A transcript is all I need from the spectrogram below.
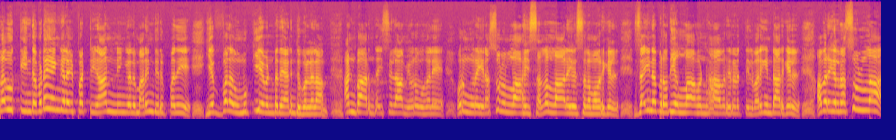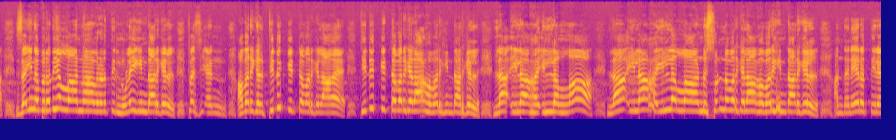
அளவுக்கு இந்த விடயங்களை பற்றி நானும் நீங்களும் அறிந்திருப்பது எவ்வளவு முக்கியம் என்பதை அறிந்து கொள்ளலாம். அன்பார்ந்த இஸ்லாமிய உறவு உறவுகளே. ஒரு முறை ரசூலுல்லாஹி சல்லல்லா அலைஹி அவர்கள் ஜைனப் ரதி அல்லாஹன்னா அவர்களிடத்தில் வருகின்றார்கள். அவர்கள் ரசூல்லா ஜைனப் ரதி அல்லாஹன்னா அவரிடத்தில் நுழைகின்றார்கள். அவர்கள் திடுக்கிட்டவர்களாக திடுக்கிட்டவர்களாக வருகின்றார்கள். லா இலாஹ இல்லல்லா லா இலாஹ இல்லல்லா என்று சொன்னவர்களாக வருகின்றார்கள். அந்த நேரத்திலே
